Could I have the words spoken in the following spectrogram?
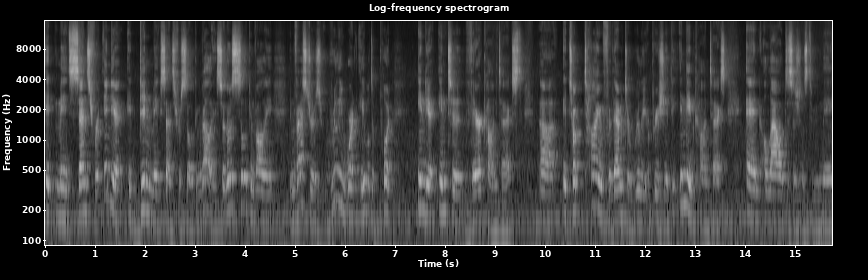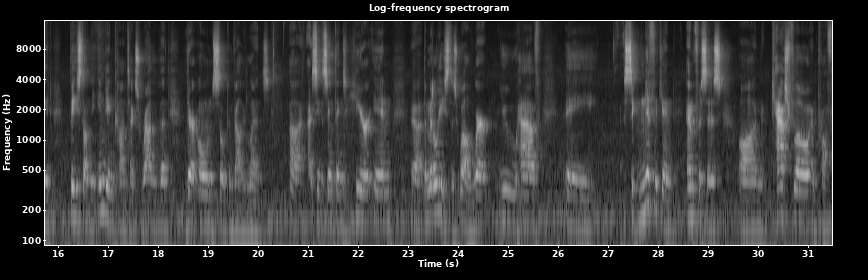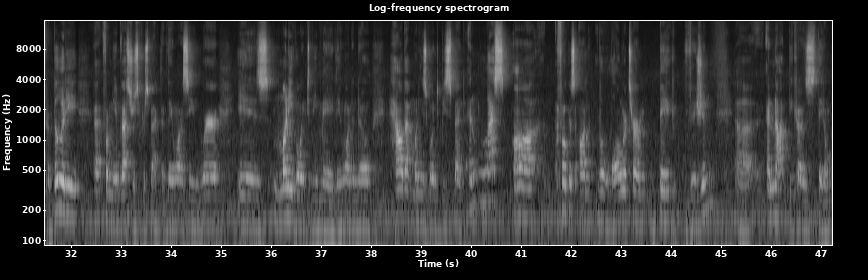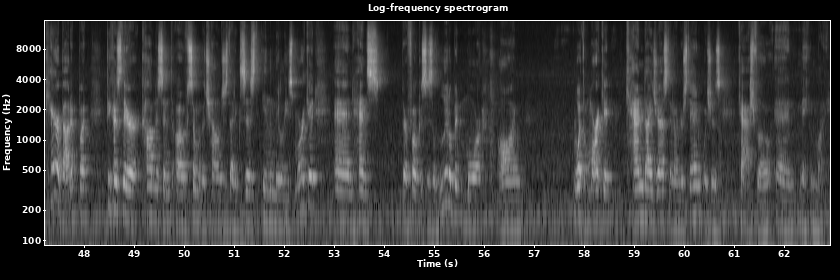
it made sense for India, it didn't make sense for Silicon Valley. So those Silicon Valley investors really weren't able to put India into their context. Uh, it took time for them to really appreciate the Indian context and allow decisions to be made based on the Indian context rather than their own Silicon Valley lens. Uh, I see the same things here in uh, the Middle East as well, where you have a significant emphasis on cash flow and profitability uh, from the investor's perspective. They want to see where is money going to be made. They want to know how that money is going to be spent, and less uh, focus on the longer term big vision. Uh, and not because they don't care about it, but because they're cognizant of some of the challenges that exist in the Middle East market, and hence their focus is a little bit more on what the market can digest and understand, which is cash flow and making money.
